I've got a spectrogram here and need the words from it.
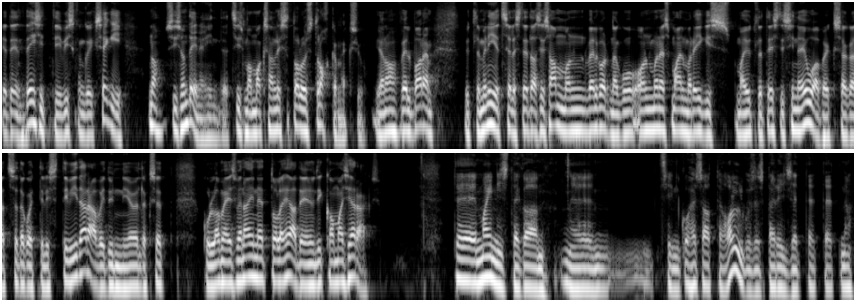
ja teen teisiti, viskan kõik segi. noh, siis on teine hind, et siis ma maksan lihtsalt oluliselt rohkem, eks ju, ja noh, veel parem. ütleme nii, et sellest edasi samm on veel kord nagu on mõnes maailma riigis, ma ei ütle, et Eestis sinna jõuab, eks, aga et seda kotti lihtsalt ei viida ära või tünni ja öeldakse, et. kulla mees või naine, et ole hea, tee nüüd ikka oma asi ära, eks Te mainisite ka äh, siin kohe saate alguses päris, et, et, et noh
